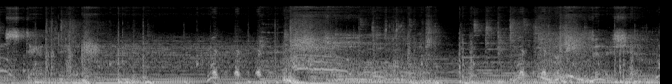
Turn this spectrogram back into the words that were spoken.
Outstanding. Finish him.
